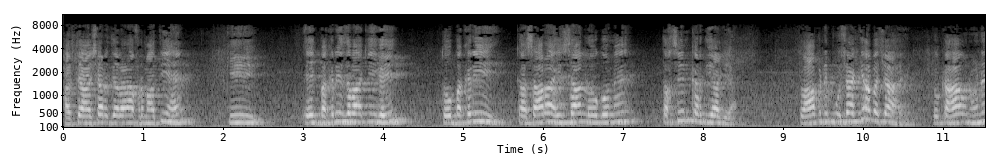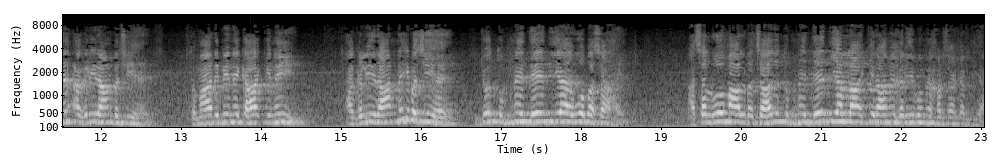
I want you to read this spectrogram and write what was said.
حضرت عاشر جلانا فرماتی ہیں کہ ایک بکری ذبح کی گئی تو بکری کا سارا حصہ لوگوں میں تقسیم کر دیا گیا۔ تو آپ نے پوچھا کیا بچا ہے؟ تو کہا انہوں نے اگلی ران بچی ہے۔ تو ماں نبی نے کہا کہ نہیں، اگلی ران نہیں بچی ہے، جو تم نے دے دیا ہے وہ بچا ہے۔ اصل وہ مال بچا جو تم نے دے دیا اللہ کی راہ میں غریبوں میں خرچہ کر دیا۔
